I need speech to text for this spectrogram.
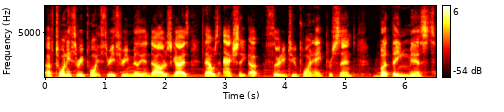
of $23.33 million, guys, that was actually up 32.8%, but they missed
